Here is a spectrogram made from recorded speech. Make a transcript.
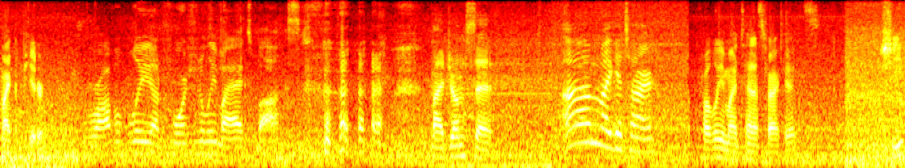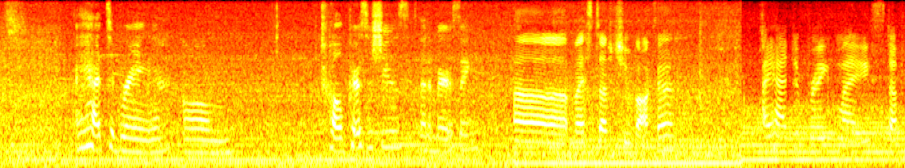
My computer. Probably, unfortunately, my Xbox. My drum set. Um, my guitar. Probably my tennis rackets. Sheets. I had to bring um, 12 pairs of shoes. Is that embarrassing? Uh, my stuffed Chewbacca. I had to bring my stuffed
